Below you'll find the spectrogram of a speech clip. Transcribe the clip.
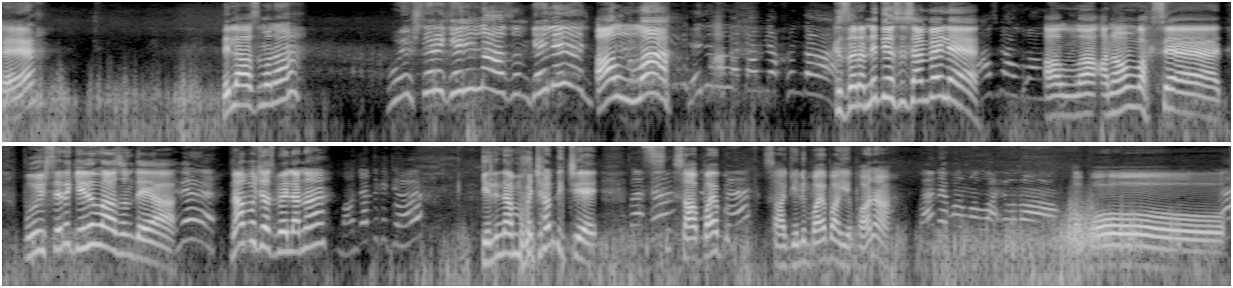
He? Ne lazım ana? Bu işleri gelin lazım gelin. Allah! Gelin alacağım yakında. Kızlara ne diyorsun sen böyle? Az kaldı vallahi. Allah anama bak sen. Bu işlere gelin lazım de ya. Evet. Ne yapacağız böyle ana? Mancar dikeceğiz. Gelinden macar. Ben de. Sağ bay Ben, sağ gelin bay bay yap ana. ben de yaparım vallahi ona. Abo. Ha?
